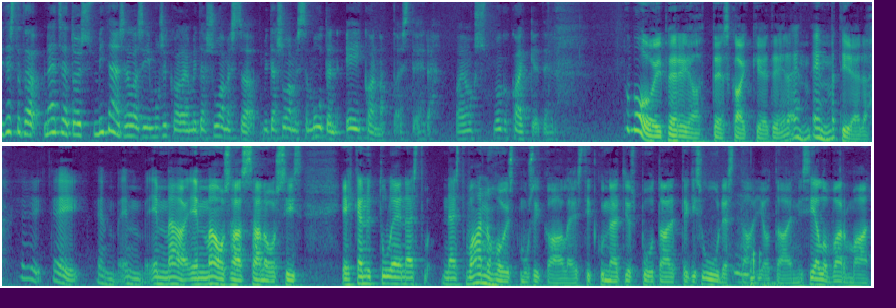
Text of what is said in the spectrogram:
Mites tota, näet sä, että olisi mitään sellaisia musikaaleja, mitä Suomessa, mitä Suomessa muuten ei kannattaisi tehdä? Vai onks, voiko kaikkea tehdä? No voi periaatteessa kaikkea tehdä, en, en mä tiedä. Ei, ei en, en, en, mä, en mä osaa sanoa. Siis ehkä nyt tulee näistä, näistä vanhoista musikaaleista, sit kun näitä, jos puhutaan, että tekisi uudestaan mm. jotain, niin siellä on varmaan,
